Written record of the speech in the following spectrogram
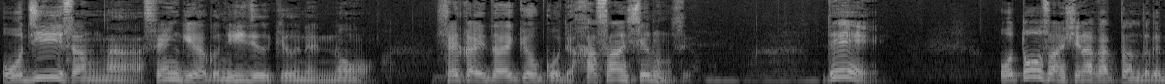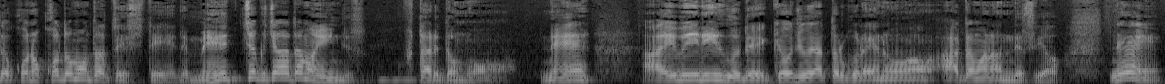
おじいさんが1929年の世界大恐慌で破産してるんですよ。で、お父さんしなかったんだけど、この子供たちして、で、めちゃくちゃ頭いいんです。二人とも。ね。アイビーリーグで教授やっとるくらいの頭なんですよ。で、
